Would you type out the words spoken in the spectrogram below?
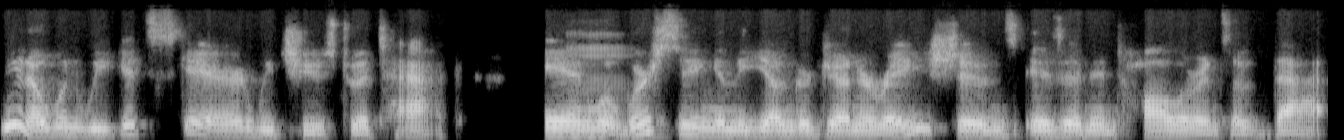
you know when we get scared, we choose to attack. And what we're mm. seeing in the younger generations is an intolerance of that.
